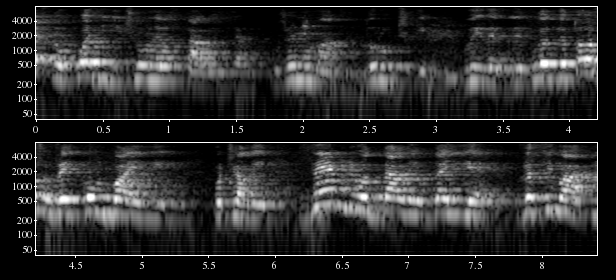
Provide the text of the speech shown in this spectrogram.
в совхозі нічого не осталося. Вже нема. До ручки вивезли. Вплоть до того, що вже й комбайни почали. Землю віддали, дає засівати.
